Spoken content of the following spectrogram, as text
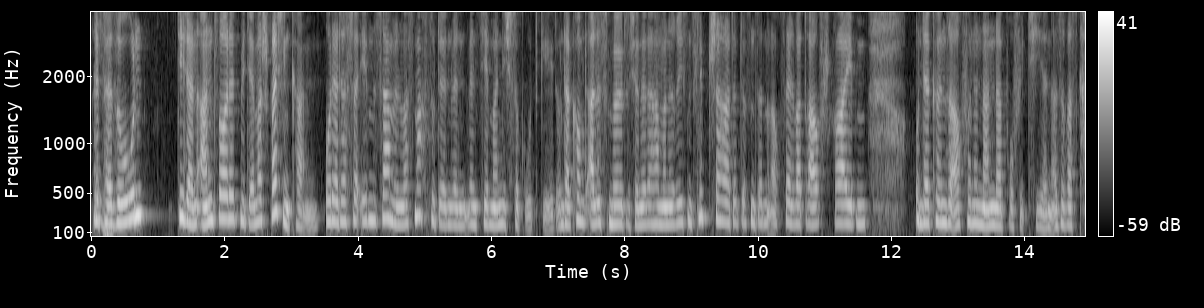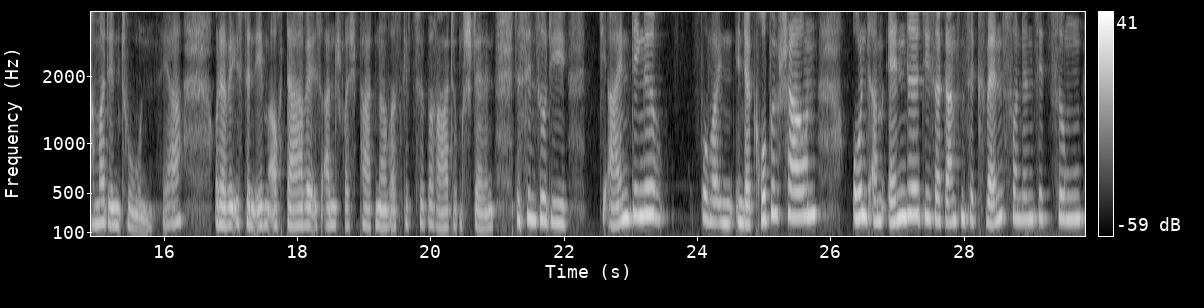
eine Person, die dann antwortet, mit der man sprechen kann. Oder dass wir eben sammeln, was machst du denn, wenn es mal nicht so gut geht? Und da kommt alles Mögliche. Ne? Da haben wir eine riesen Flipchart, da dürfen sie dann auch selber draufschreiben. Und da können sie auch voneinander profitieren. Also was kann man denn tun? Ja? Oder wer ist denn eben auch da? Wer ist Ansprechpartner? Was gibt es für Beratungsstellen? Das sind so die, die einen Dinge, wo wir in, in der Gruppe schauen. Und am Ende dieser ganzen Sequenz von den Sitzungen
